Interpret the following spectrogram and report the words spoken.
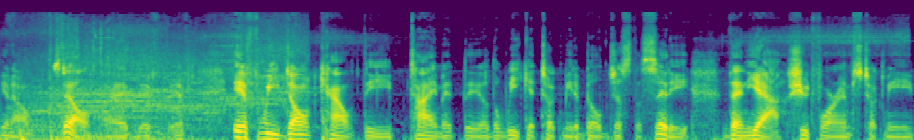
you know, still, if, if if we don't count the time it the the week it took me to build just the city, then yeah, shoot four imps took me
